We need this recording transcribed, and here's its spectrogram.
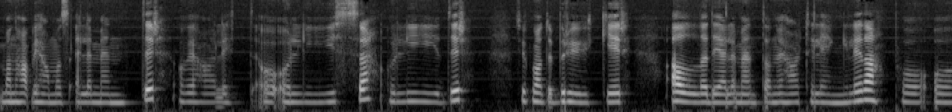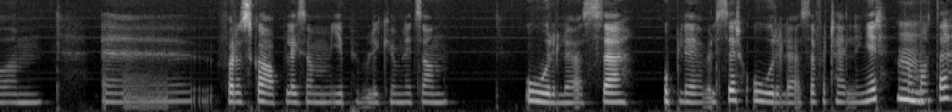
man har, vi har med oss elementer, og vi har litt Og, og lyset og lyder. Så vi på en måte bruker alle de elementene vi har tilgjengelig da, på å um, eh, For å skape, liksom, gi publikum litt sånn ordløse opplevelser, ordløse fortellinger, på en Mm. måte.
